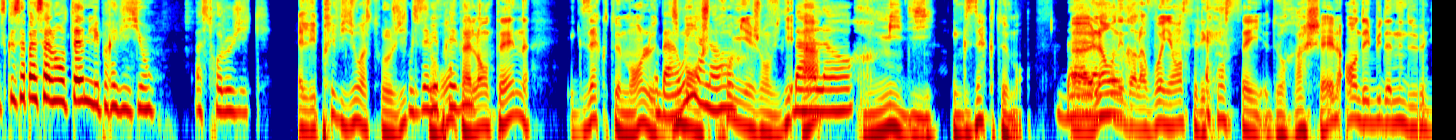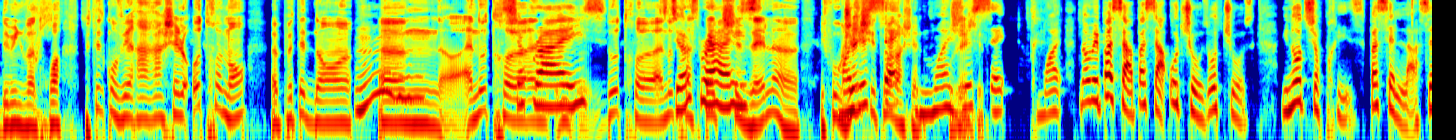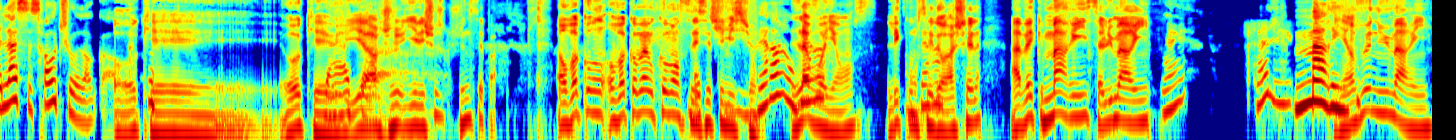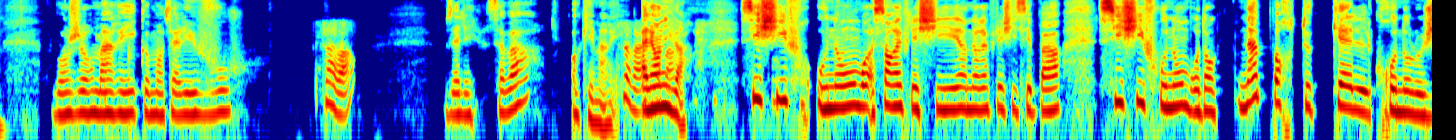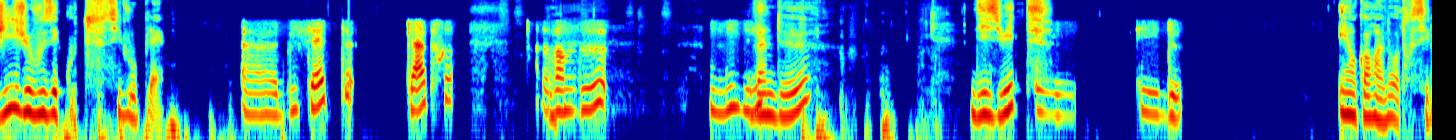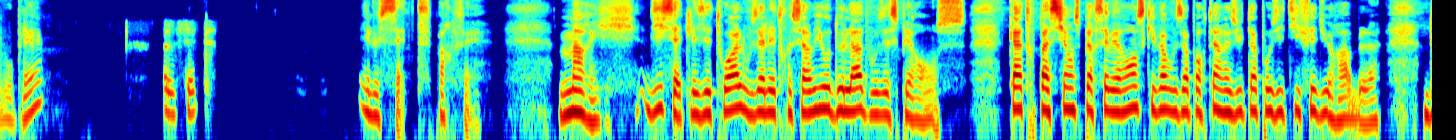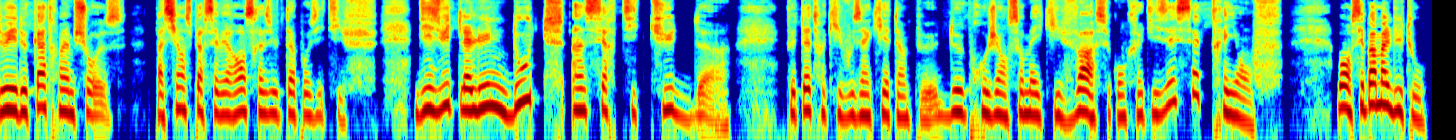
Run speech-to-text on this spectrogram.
Est-ce que ça passe à l'antenne, les prévisions astrologiques? Les prévisions astrologiques Vous les avez seront à l'antenne exactement le Bah oui, dimanche alors. 1er janvier Bah à alors. midi. Exactement. Bah Euh, là, on est dans la voyance et les conseils de Rachel en début d'année de 2023. Peut-être qu'on verra Rachel autrement, euh, peut-être dans Mmh. euh, un autre, un- Surprise. d'autres, un autre aspect chez elle. Euh, Il faut que Moi, j'aille je chez sais. toi, Rachel. Moi, je sais. Moi... Non, mais pas ça, pas ça. Autre chose, autre chose. Une autre surprise. Pas celle-là. Celle-là, ce sera autre chose encore. Ok, ok. oui. Alors, je- il y a des choses que je ne sais pas. On va, on va quand même commencer Bah, cette tu émission. verras, La verra. voyance, les On conseils de. Rachel avec Marie. Salut Marie. Ouais. Salut, Marie. Bienvenue Marie. Bonjour Marie, comment allez-vous? Ça va Vous allez, ça va? Ok Marie. Ça va, Allez, ça on y va. va. Six chiffres ou nombres, sans réfléchir, ne réfléchissez pas. Six chiffres ou nombres dans n'importe quelle chronologie, je vous écoute, s'il vous plaît. euh, 17, 4, 22, 18 22, 18 et, et 2, et encore un autre, s'il vous plaît. euh, 7, Et le 7, parfait. Marie, 17, les étoiles, vous allez être servi au-delà de vos espérances. 4, patience, persévérance qui va vous apporter un résultat positif et durable. 2 et 2, 4, même chose. Patience, persévérance, résultat positif. 18, la lune, doute, incertitude. Peut-être qui vous inquiète un peu. 2, projet en sommeil qui va se concrétiser. 7, triomphe. Bon, c'est pas mal du tout.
